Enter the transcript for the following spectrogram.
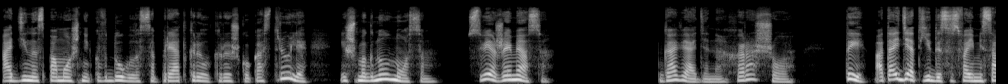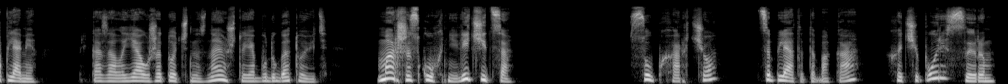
один из помощников Дугласа приоткрыл крышку кастрюли и шмыгнул носом. Свежее мясо. Говядина, хорошо. Ты, отойди от еды со своими соплями, приказала я, уже точно знаю, что я буду готовить. Марш из кухни, лечиться. Суп харчо, цыплята табака, хачапури с сыром.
